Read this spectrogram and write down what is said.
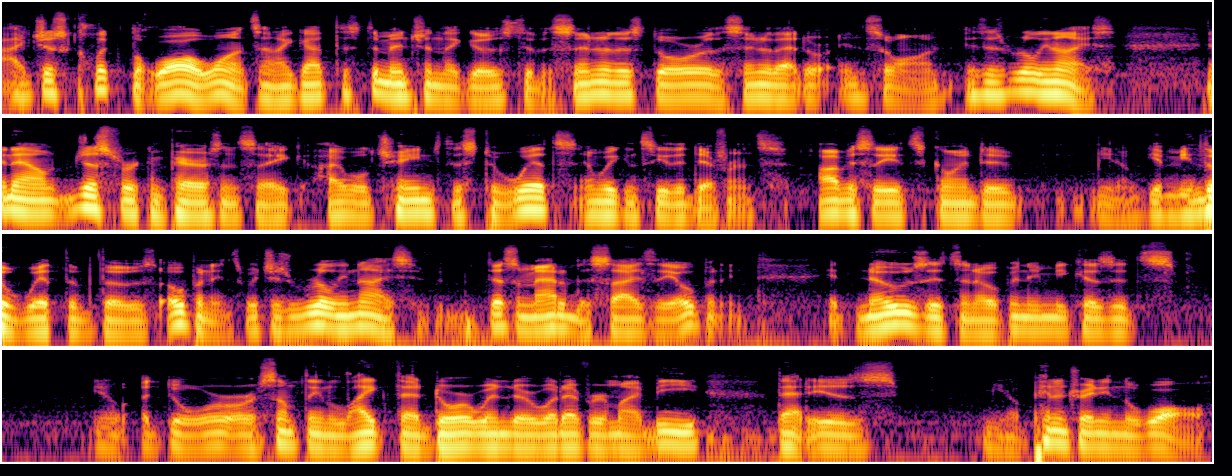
I just clicked the wall once and I got this dimension that goes to the center of this door, the center of that door, and so on. This is really nice. And now, just for comparison's sake, I will change this to widths and we can see the difference. Obviously, it's going to you know, give me the width of those openings, which is really nice. It doesn't matter the size of the opening. It knows it's an opening because it's, you know, a door or something like that door window or whatever it might be that is, you know, penetrating the wall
